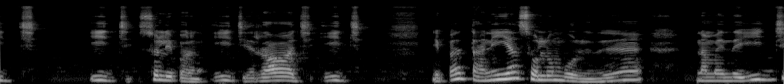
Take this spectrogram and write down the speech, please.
இஜ் இஜ் சொல்லி பாருங்கள் இஜ் ராஜ். இஜ் இப்போ தனியாக சொல்லும் பொழுது நம்ம இந்த இஜ்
